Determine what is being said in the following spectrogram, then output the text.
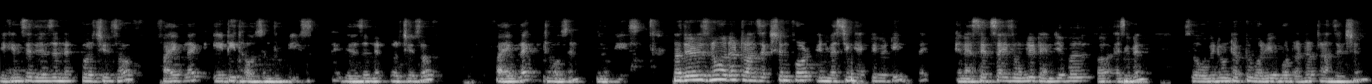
We can say there is a net purchase of 5 lakh 80,000 rupees. There is a net purchase of 5 lakh thousand rupees. Now there is no other transaction for investing activity. Right? In asset size only tangible uh, as given. So we don't have to worry about other transaction.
